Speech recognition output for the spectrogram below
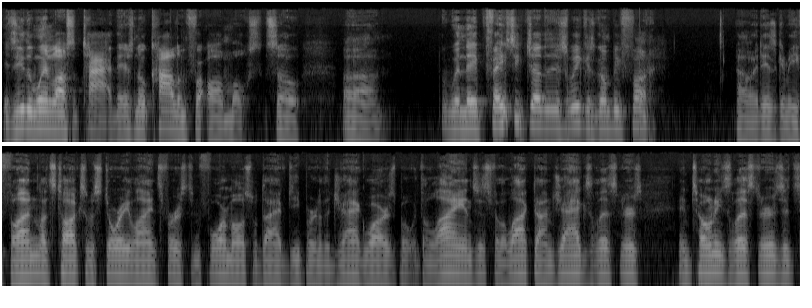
it's either win, loss, or tie. There's no column for almost. So uh, when they face each other this week, it's going to be fun. Oh, it is going to be fun. Let's talk some storylines first and foremost. We'll dive deeper into the Jaguars, but with the Lions, just for the Locked On Jags listeners and Tony's listeners, it's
